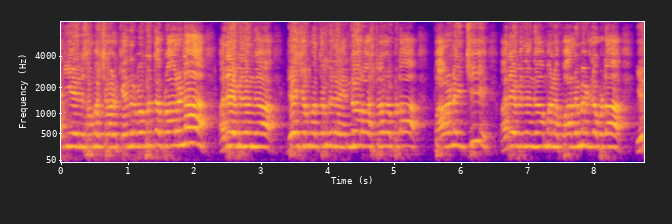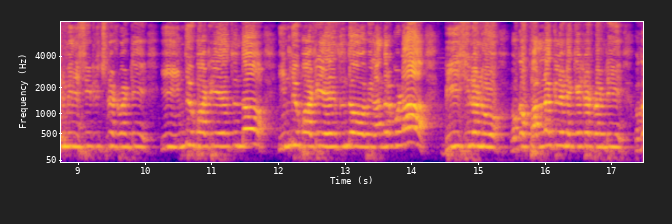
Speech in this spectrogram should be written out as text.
పదిహేను సంవత్సరాలు కేంద్ర ప్రభుత్వ పాలన అదేవిధంగా దేశం మొత్తం మీద ఎన్నో రాష్ట్రాల్లో కూడా పాలన ఇచ్చి అదేవిధంగా మన పార్లమెంట్లో కూడా ఎనిమిది సీట్లు ఇచ్చినటువంటి ఈ హిందూ పార్టీ ఏదైతుందో హిందూ పార్టీ ఏదైతుందో వీళ్ళందరూ కూడా బీసీలను ఒక పల్లకిలో నెక్కేటటువంటి ఒక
